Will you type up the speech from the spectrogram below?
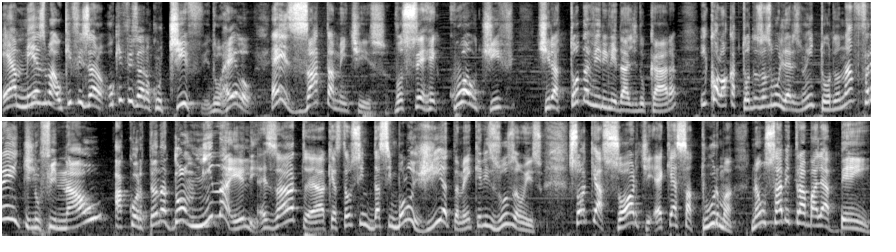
É a mesma. O que fizeram? O que fizeram com o Tiff do Halo é exatamente isso. Você recua o Tiff, tira toda a virilidade do cara e coloca todas as mulheres no entorno na frente. E no final, a Cortana domina ele. Exato, é a questão sim- da simbologia também que eles usam isso. Só que a sorte é que essa turma não sabe trabalhar bem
